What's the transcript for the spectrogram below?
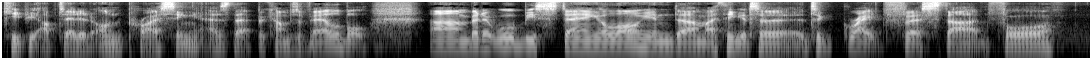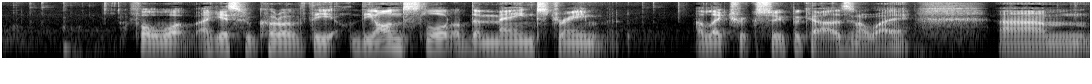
keep you updated on pricing as that becomes available. Um, but it will be staying along, and um, I think it's a it's a great first start for for what I guess we could have the the onslaught of the mainstream electric supercars in a way. Um,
